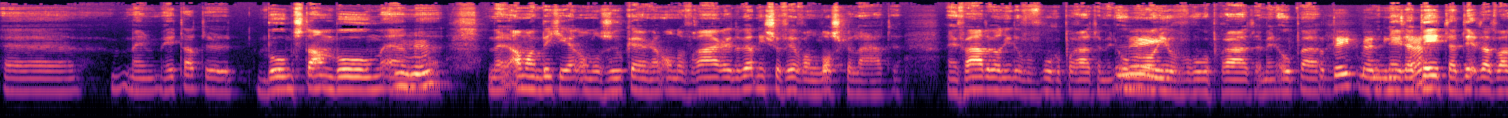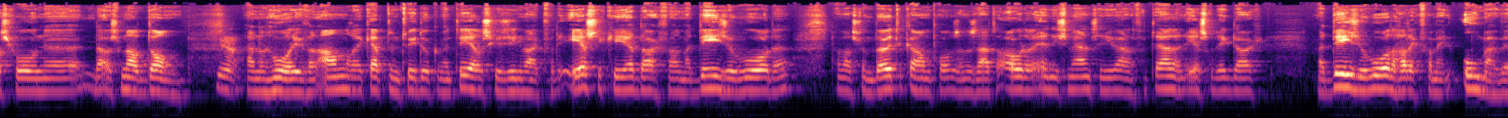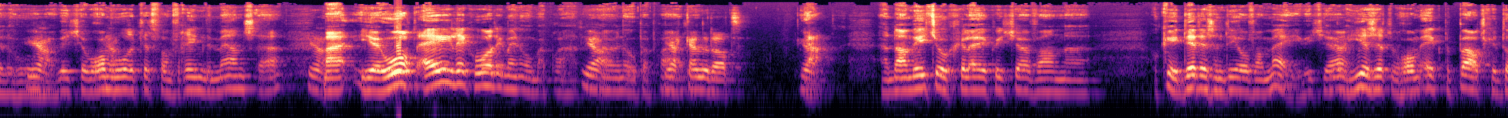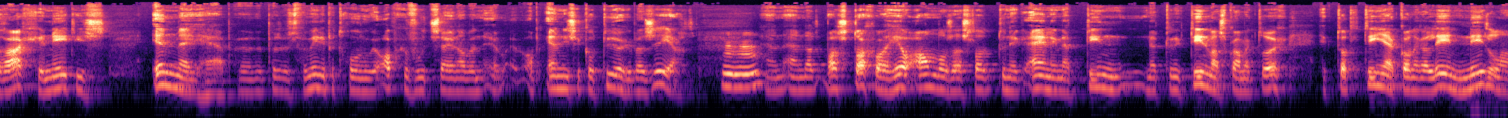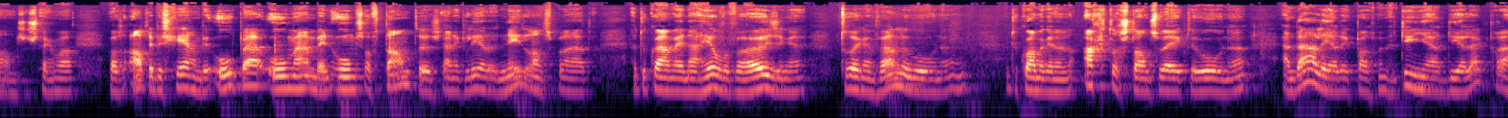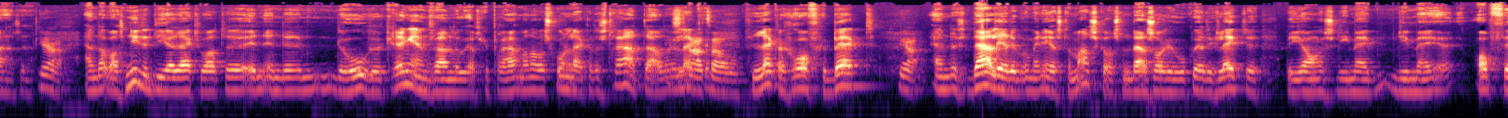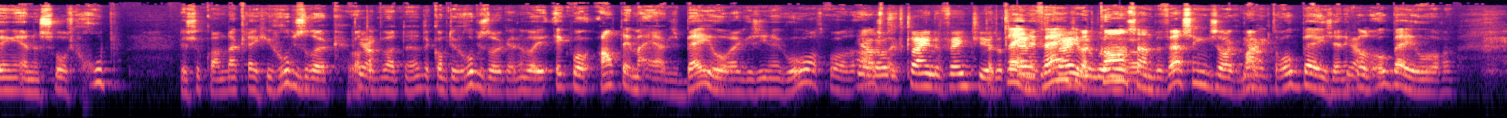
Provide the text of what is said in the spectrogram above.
eh, mijn heet dat, de boom, stamboom en eh, mijn allemaal een beetje gaan onderzoeken en gaan ondervragen. Er werd niet zoveel van losgelaten. Mijn vader wil niet over vroeger praten, mijn oma Nee. wil niet over vroeger praten, mijn opa... Dat deed men niet, nee, hè? dat, deed, dat, deed- dat was gewoon, eh, dat was not done. Ja. En dan hoorde je van anderen. Ik heb toen twee documentaires gezien waar ik voor de eerste keer dacht van, maar deze woorden. Dat was toen buitencampus en er zaten oudere Indische mensen die waren aan het vertellen. En het eerste wat ik dacht, maar deze woorden had ik van mijn oma willen horen. Ja. Weet je, waarom Ja. hoor ik dit van vreemde mensen? Ja. Maar je hoort eigenlijk, hoorde ik mijn oma praten, Ja. en mijn opa praten. ja, ik kende dat. Ja. En dan weet je ook gelijk, weet je, van... eh, Oké, dit is een deel van mij, weet je. Hier zit waarom ik bepaald gedrag genetisch in mij heb. Eh, Het familiepatroon, hoe we opgevoed zijn op, een, op Indische cultuur gebaseerd. Mhm. En, en dat was toch wel heel anders dan dat toen ik eindelijk na tien, na, toen ik tien was, kwam ik terug. Ik, tot tien jaar kon ik alleen Nederlands. Dus zeg maar, was altijd beschermd bij opa, oma, bij ooms of tantes. En ik leerde Nederlands praten. En toen kwamen wij na heel veel verhuizingen terug in Venlo wonen. En toen kwam ik in een achterstandswijk te wonen. En daar leerde ik pas met mijn tien jaar dialect praten. Ja. En dat was niet het dialect wat eh, in, in de, de hogere kringen in Venlo werd gepraat, maar dat was gewoon lekker de straattaal. De Lekker, straattaal. lekker grof gebekt. Ja. En dus daar leerde ik ook mijn eerste maskers. En daar zag ik ook weer de gelijk de, de jongens die mij, die mij eh, opvingen in een soort groep. Dus dan, kwam, dan je groepsdruk. Wat, Ja. wat, hè, dan komt de groepsdruk. En dan wil je, ik wil altijd maar ergens bij horen en gezien en gehoord worden. ja, dat was het kleine ventje. dat kleine ventje wat constant bevestiging zorgt. Mag Ja. ik er ook bij zijn? Ik Ja. wil er ook bij horen.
